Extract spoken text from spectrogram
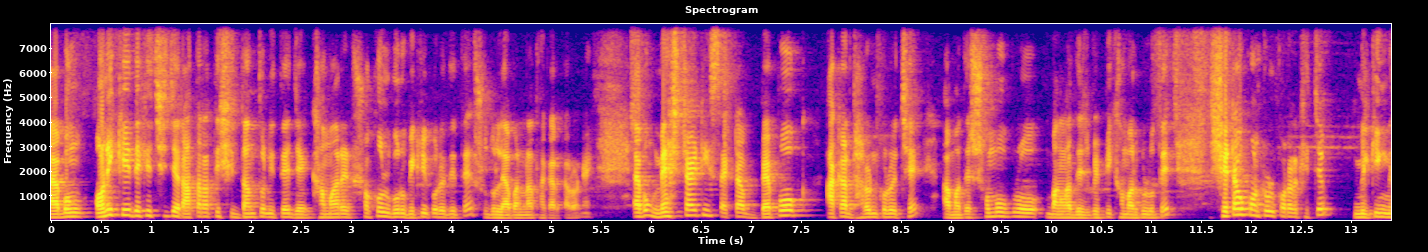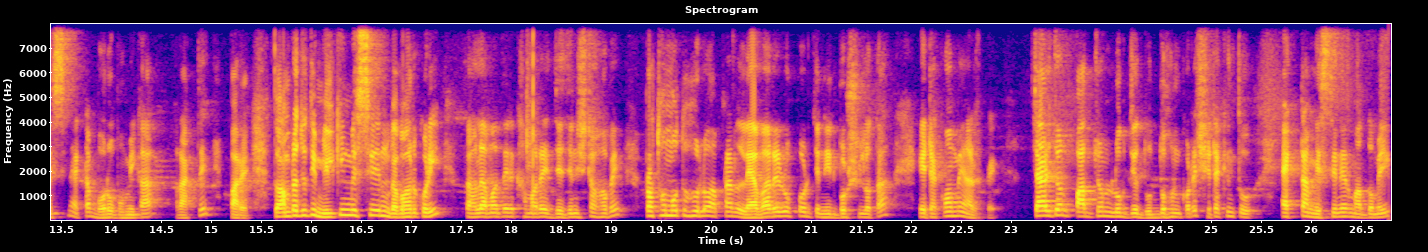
এবং অনেকেই দেখেছি যে রাতারাতি সিদ্ধান্ত নিতে যে খামারের সকল গরু বিক্রি করে দিতে শুধু লেবার না থাকার কারণে। এবং ম্যাস্টাইটিস একটা ব্যাপক আকার ধারণ করেছে আমাদের সমগ্র বাংলাদেশ ব্যাপী খামারগুলোতে। সেটাও কন্ট্রোল করার ক্ষেত্রে মিল্কিং মেশিন একটা বড় ভূমিকা রাখতে পারে। তো আমরা যদি মিল্কিং মেশিন ব্যবহার করি, তাহলে আমাদের খামারে যে জিনিসটা হবে, প্রথমত হলো আপনার লেবারের উপর যে নির্ভরশীলতা, এটা কমে আসবে। চারজন, পাঁচজন লোক যে দুধ দহন করে, সেটা কিন্তু একটা মেশিনের মাধ্যমেই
